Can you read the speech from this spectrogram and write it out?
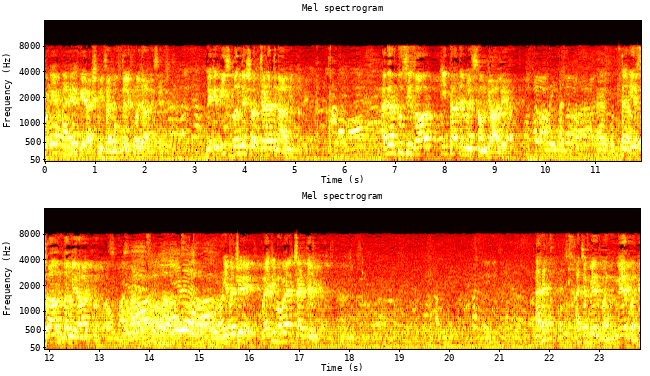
بڑھیا میں ہے گیا اشمی سے مختلف مجالے سے لیکن اس بندش اور جڑت نال نہیں کرے اگر تسی غور کیتا تے میں سمجھا لیا۔ تے عرفان دا معراج بنوا یہ بچے بیٹھی موبائل چھٹ دے ہوئی اچھا مہربانی مہربانی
